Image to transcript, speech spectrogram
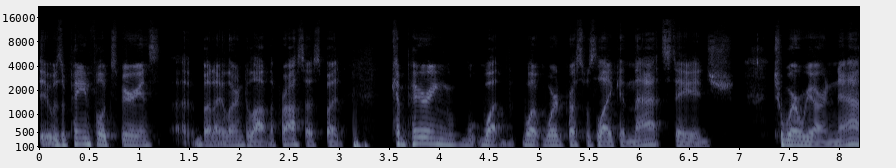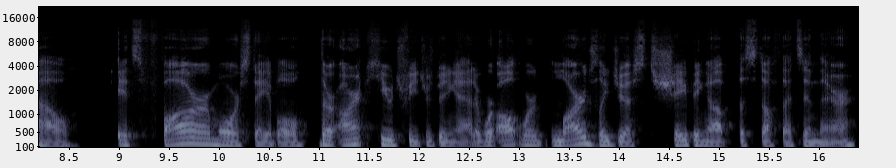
it was a painful experience, uh, but I learned a lot in the process. But comparing what, what WordPress was like in that stage to where we are now, it's far more stable. There aren't huge features being added. We're all, we're largely just shaping up the stuff that's in there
